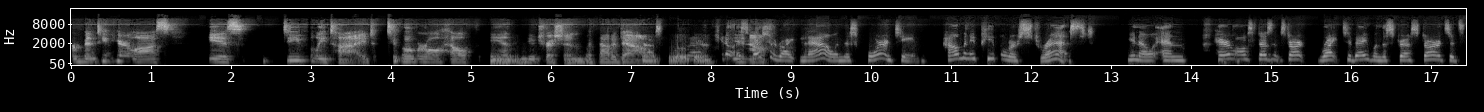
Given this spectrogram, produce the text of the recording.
preventing hair loss is deeply tied to overall health and mm-hmm. nutrition without a doubt. Absolutely. Well, you know, especially right now in this quarantine, how many people are stressed? You know, and hair loss doesn't start right today when the stress starts. It's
